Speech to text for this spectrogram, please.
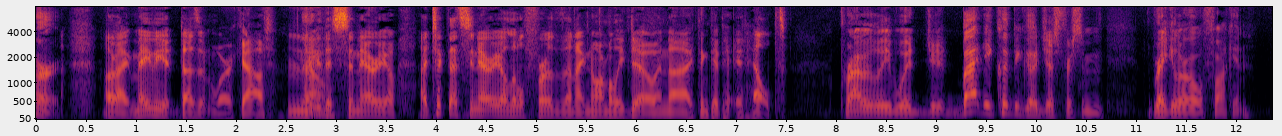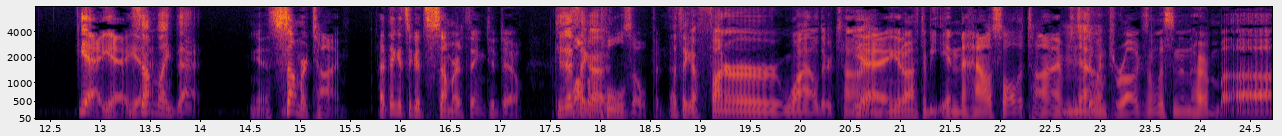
her. All right, maybe it doesn't work out. No. Maybe this scenario. I took that scenario a little further than I normally do, and uh, I think that it helped. Probably would, but it could be good just for some regular old fucking Yeah, yeah, yeah. something like that. yeah, summertime. I think it's a good summer thing to do. Because that's While like the a pool's open. That's like a funner, wilder time. Yeah, and you don't have to be in the house all the time, just No. doing drugs and listening to her uh,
